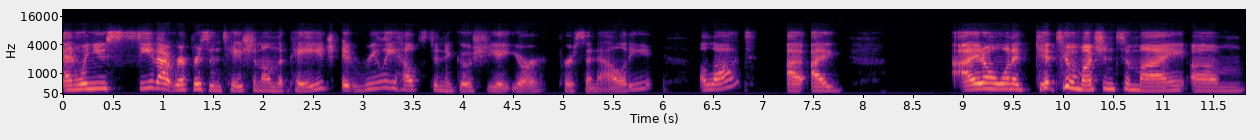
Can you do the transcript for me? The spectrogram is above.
And when you see that representation on the page it really helps to negotiate your personality a lot. I i, I don't want to get too much into my um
